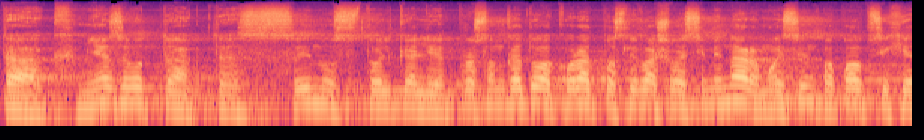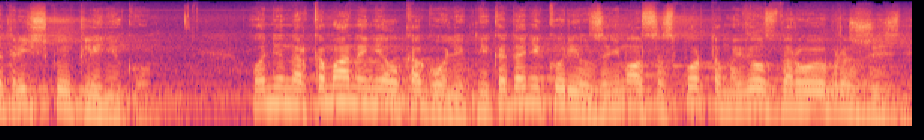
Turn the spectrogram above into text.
Так, меня зовут так-то, сыну столько лет. В прошлом году, аккурат после вашего семинара, мой сын попал в психиатрическую клинику. Он не наркоман и не алкоголик, никогда не курил, занимался спортом и вел здоровый образ жизни.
